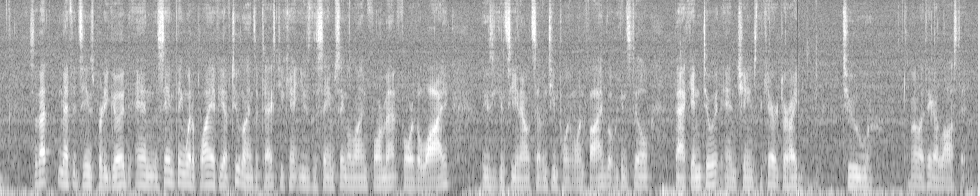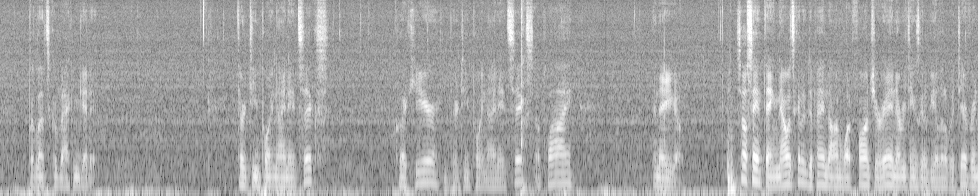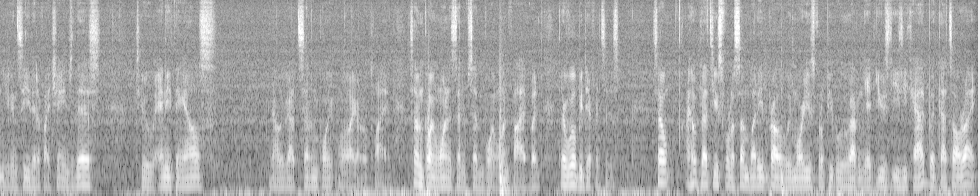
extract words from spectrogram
So that method seems pretty good, and the same thing would apply if you have two lines of text. You can't use the same single line format for the Y, because you can see now it's 17.15, but we can still back into it and change the character height to, well, I think I lost it, but let's go back and get it. 13.986, click here, 13.986, apply, and there you go. So same thing. Now it's going to depend on what font you're in. Everything's going to be a little bit different. You can see that if I change this to anything else, now we've got 7 point, well I got to apply it, 7.1 instead of 7.15, but there will be differences. So I hope that's useful to somebody, probably more useful to people who haven't yet used EZCAD, but that's all right.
